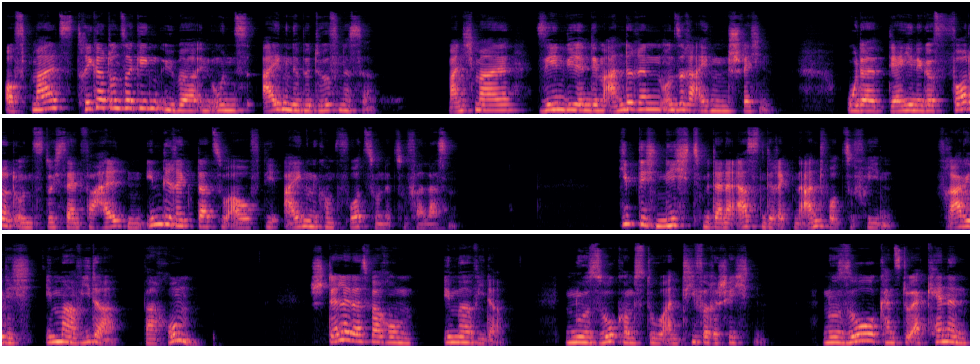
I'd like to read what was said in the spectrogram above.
Oftmals triggert unser Gegenüber in uns eigene Bedürfnisse. Manchmal sehen wir in dem anderen unsere eigenen Schwächen. Oder derjenige fordert uns durch sein Verhalten indirekt dazu auf, die eigene Komfortzone zu verlassen. Gib dich nicht mit deiner ersten direkten Antwort zufrieden. Frage dich immer wieder, Warum? Stelle das Warum immer wieder. Nur so kommst du an tiefere Schichten. Nur so kannst du erkennen,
